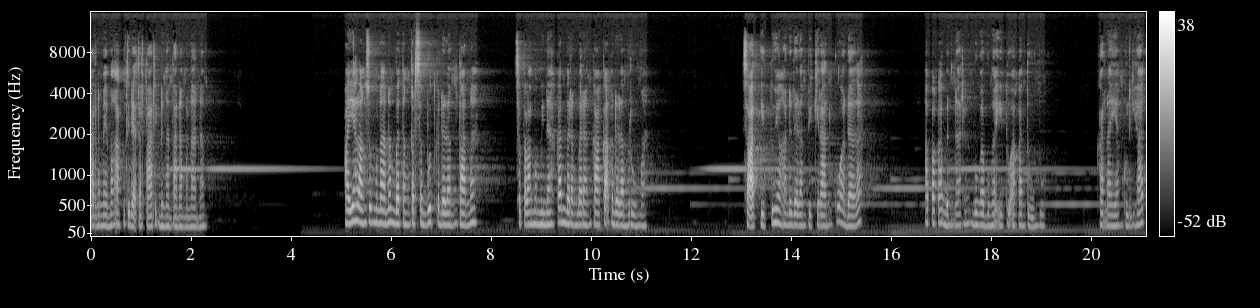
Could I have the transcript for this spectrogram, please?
karena memang aku tidak tertarik dengan tanam menanam. Ayah langsung menanam batang tersebut ke dalam tanah setelah memindahkan barang-barang kakak ke dalam rumah. Saat itu yang ada dalam pikiranku adalah apakah benar bunga-bunga itu akan tumbuh? Karena yang kulihat,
